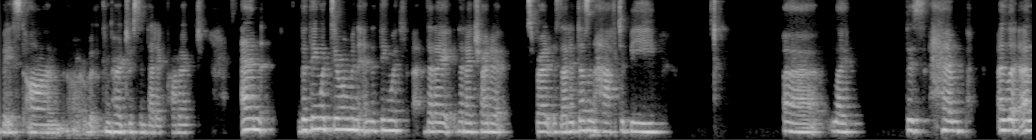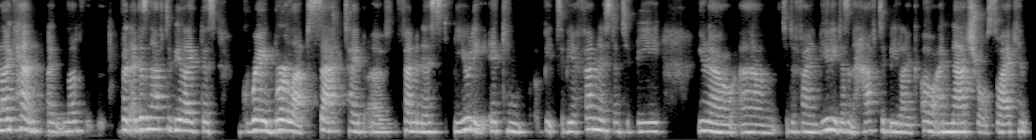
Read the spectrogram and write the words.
based on or compared to a synthetic product. And the thing with Deer Woman and the thing with that I that I try to spread is that it doesn't have to be uh, like this hemp. I, li- I like hemp, I'm not, but it doesn't have to be like this gray burlap sack type of feminist beauty. It can be to be a feminist and to be, you know, um, to define beauty doesn't have to be like, oh, I'm natural, so I can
